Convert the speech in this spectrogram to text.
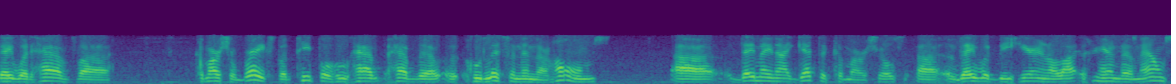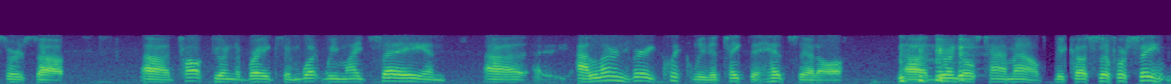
they would have uh, commercial breaks, but people who have have the who listen in their homes, uh, they may not get the commercials. Uh, they would be hearing a lot, hearing the announcers uh, uh, talk during the breaks and what we might say and uh, I learned very quickly to take the headset off uh, during those timeouts because there were seeing,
